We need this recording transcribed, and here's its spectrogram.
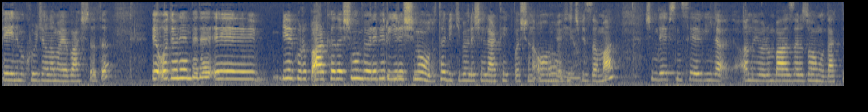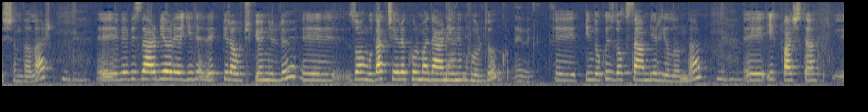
beynimi kurcalamaya başladı. Ve o dönemde de e, bir grup arkadaşımın böyle bir girişimi oldu. Tabii ki böyle şeyler tek başına olmuyor, Olmuyor. hiçbir zaman. Şimdi hepsini sevgiyle anıyorum. Bazıları Zonguldak dışındalar. E, ve bizler bir araya gelerek bir avuç gönüllü e, Zonguldak Çevre Koruma Derneği'ni kurduk. Evet. E, 1991 yılında e, ilk başta e,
